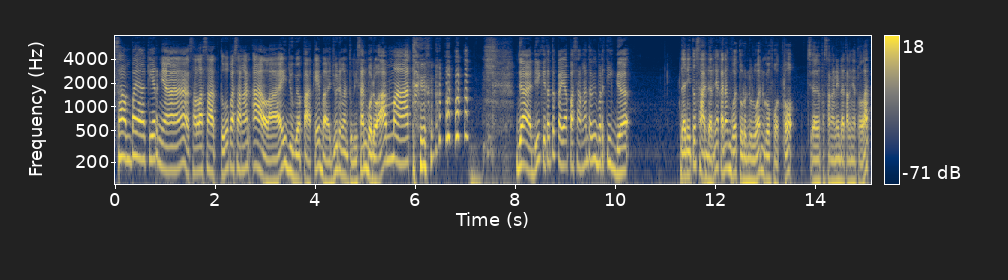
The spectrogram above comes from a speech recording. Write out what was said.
Sampai akhirnya salah satu pasangan alay juga pakai baju dengan tulisan bodoh amat. Jadi kita tuh kayak pasangan tapi bertiga. Dan itu sadarnya karena gue turun duluan, gue foto, eh, pasangannya datangnya telat.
